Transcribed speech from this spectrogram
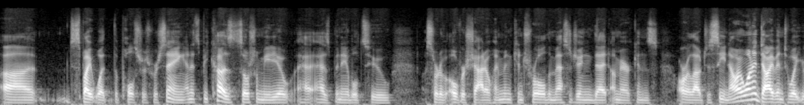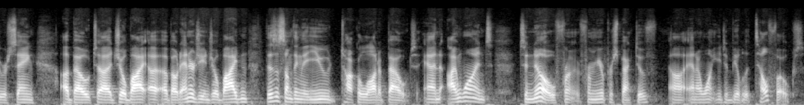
uh, despite what the pollsters were saying, and it's because social media ha- has been able to sort of overshadow him and control the messaging that Americans are allowed to see. Now, I want to dive into what you were saying about uh, Joe Bi- uh, about energy and Joe Biden. This is something that you talk a lot about, and I want to know from from your perspective, uh, and I want you to be able to tell folks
